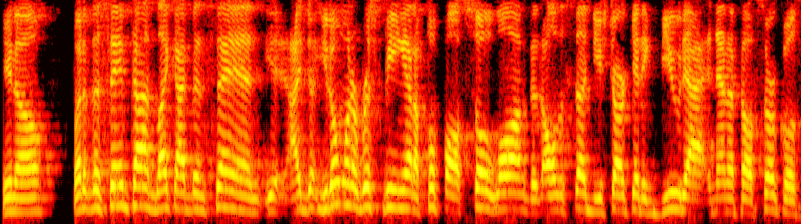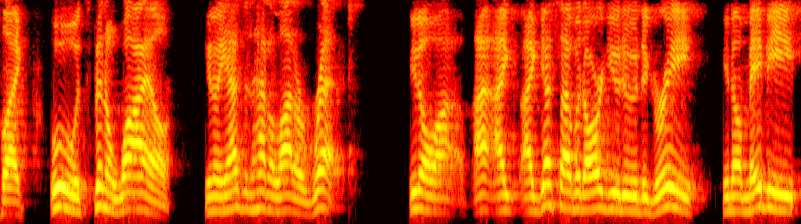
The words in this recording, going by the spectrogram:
You know, but at the same time, like I've been saying, I, you don't want to risk being out of football so long that all of a sudden you start getting viewed at in NFL circles like, "Ooh, it's been a while." You know, he hasn't had a lot of reps you know, I, I, I guess I would argue to a degree, you know, maybe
